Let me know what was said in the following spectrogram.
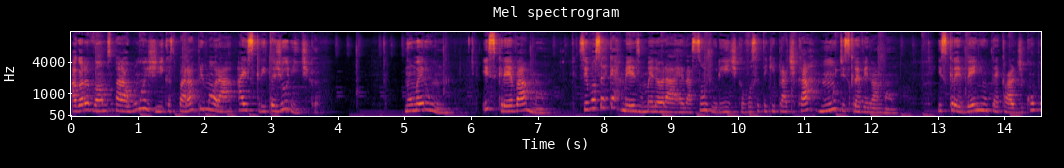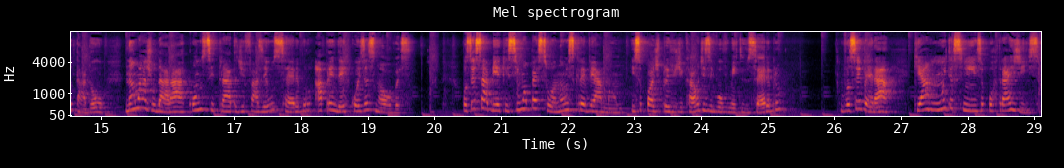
Agora vamos para algumas dicas para aprimorar a escrita jurídica. Número 1. Escreva à mão. Se você quer mesmo melhorar a redação jurídica, você tem que praticar muito escrevendo à mão. Escrever em um teclado de computador não ajudará quando se trata de fazer o cérebro aprender coisas novas. Você sabia que se uma pessoa não escrever à mão, isso pode prejudicar o desenvolvimento do cérebro? Você verá que há muita ciência por trás disso.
